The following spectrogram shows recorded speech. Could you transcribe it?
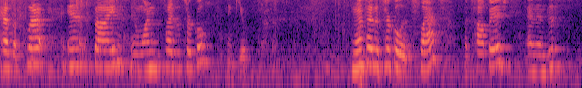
has a flat side and one side of the circle. Thank you. One side of the circle is flat, the top edge, and then this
